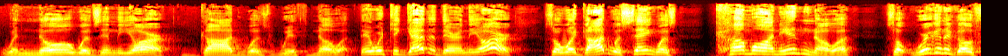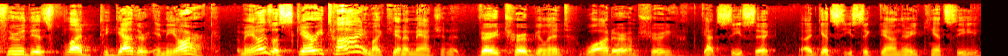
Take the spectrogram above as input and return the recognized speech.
when Noah was in the ark, God was with Noah. They were together there in the ark. So what God was saying was, come on in, Noah. So we're going to go through this flood together in the ark. I mean, it was a scary time. I can't imagine it. Very turbulent water. I'm sure he got seasick. I'd get seasick down there. You can't see.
